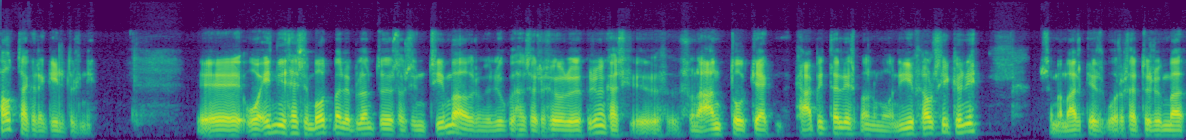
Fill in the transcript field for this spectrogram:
fátakara gildurni. E, og inn í þessi mótmæli blönduðist á sínum tíma áðurum við ljúku þessari söguru upprýfum kannski eh, svona andóð gegn kapitalismanum og nýjifrálsíkunni sem að margir voru hrettur um að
